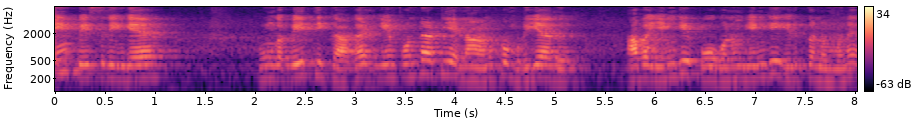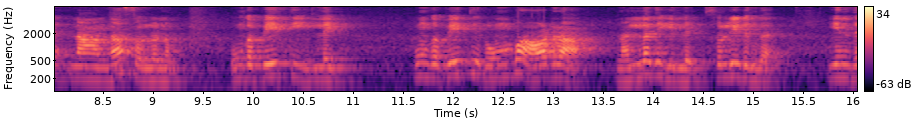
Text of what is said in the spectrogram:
ஏன் பேசுகிறீங்க உங்கள் பேத்திக்காக என் பொண்டாட்டியை நான் அனுப்ப முடியாது. அவள் எங்கே போகணும் எங்கே இருக்கணும்னு நான் தான் சொல்லணும். உங்கள் பேத்தி இல்லை. உங்கள் பேத்தி ரொம்ப ஆடுறா நல்லது இல்லை. சொல்லிடுங்க. இந்த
